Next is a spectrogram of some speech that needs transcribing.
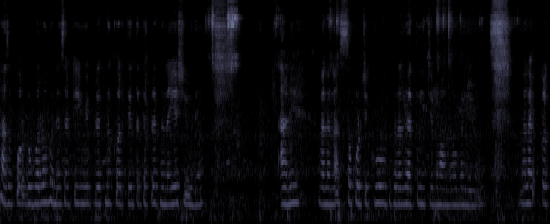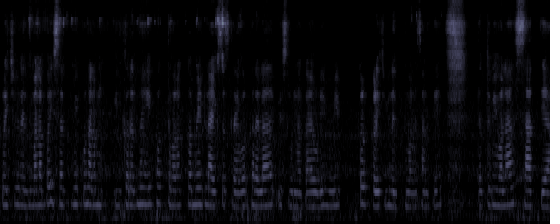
माझं पोरगं बरं होण्यासाठी मी प्रयत्न करते तर त्या प्रयत्नाला यश येऊ द्या. आणि मला ना सपोर्टची खूप गरज आहे तुमची भावना बहिणीनं. मला कळकळीची विनंती मला पैसा मी कोणाला करत नाही. फक्त मला कमेंट लाईक सबस्क्राईबर करायला विसरू नका. एवढी मी कळकळीची विनंती तुम्हाला सांगते. तर तुम्ही मला साथ द्या.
